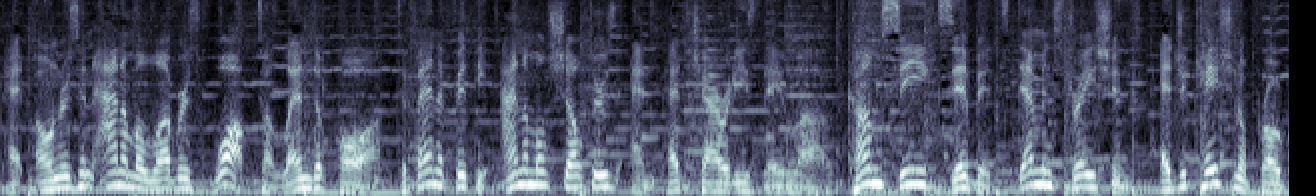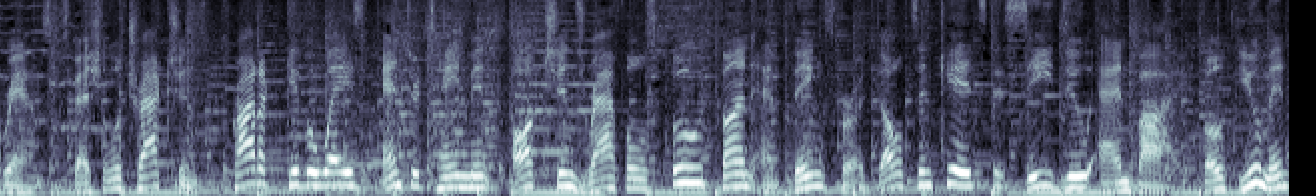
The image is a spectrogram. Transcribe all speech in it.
Pet owners and animal lovers walk to lend a paw to benefit the animal shelters and pet charities they love. Come see exhibits, demonstrations, educational programs, special attractions, product giveaways, entertainment, auctions, raffles, food, fun, and things for adults and kids to see, do, and buy, both human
